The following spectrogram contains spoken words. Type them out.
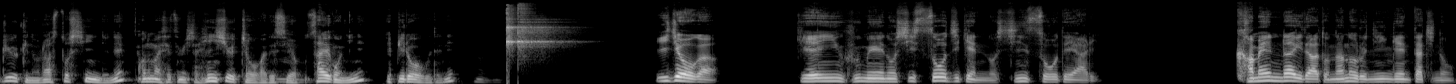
隆起のラストシーンでね、この前説明した編集長がですよ、うん最後にね、エピローグでね、うん以上が原因不明の失踪事件の真相であり、仮面ライダーと名乗る人間たちの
